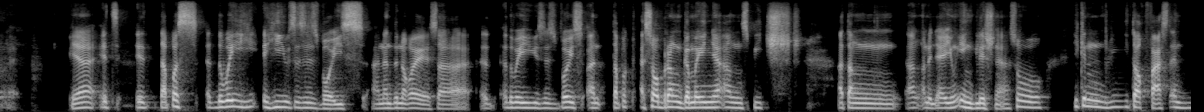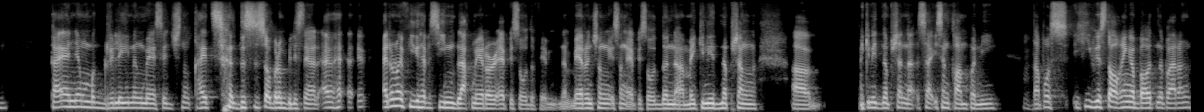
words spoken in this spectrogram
yeah, it's it tapos the way he, he uses his voice, uh, nandun ako eh sa uh, the way he uses his voice, uh, tapos uh, sobrang gamay niya ang speech at ang ang ano niya, yung English niya. So he can really talk fast and kaya niyang mag-relay ng message ng kahit sa, doon sa sobrang bilis na yan. I, I, I don't know if you have seen Black Mirror episode of him. Meron siyang isang episode doon na may kinidnap siyang uh, kinidnap siya na, sa isang company. Mhm. Tapos he was talking about na parang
